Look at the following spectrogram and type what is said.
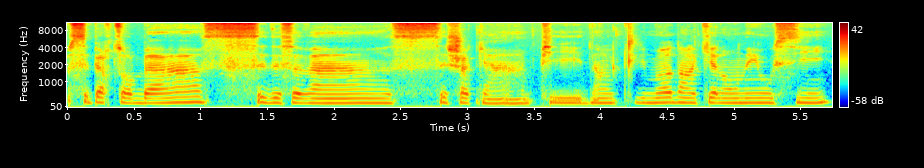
c'est perturbant, c'est décevant, c'est choquant. Puis dans le climat dans lequel on est aussi,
